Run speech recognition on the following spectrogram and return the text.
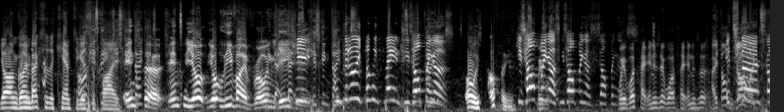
Oh. Yo, I'm going back to the camp to Oh, get he's supplies. getting- Into, into yo, yo, Levi, bro, engage. He- He's He's literally killing Titans. He's helping us. oh, he's helping. He's helping Wait. us. He's helping us. He's helping us. Wait, what Titan is it? What Titan is it? I don't It's know. the It's, jaw.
